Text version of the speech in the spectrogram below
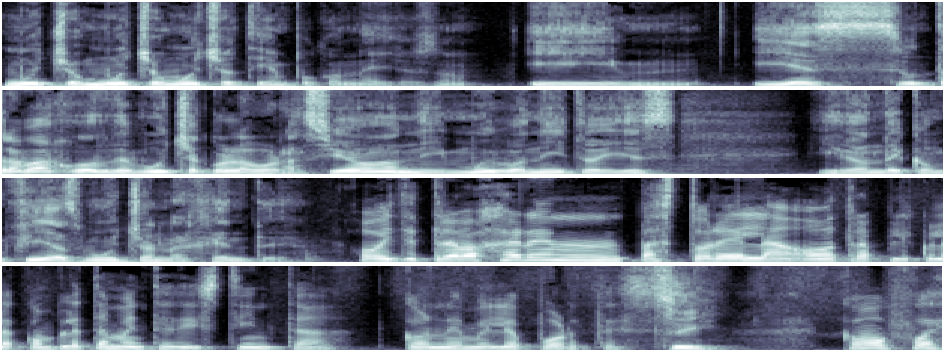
mucho, mucho, mucho tiempo con ellos, ¿no? Y, y es un trabajo de mucha colaboración y muy bonito y es y donde confías mucho en la gente. Oye, trabajar en Pastorela, otra película completamente distinta, con Emilio Portes. Sí. ¿Cómo fue?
